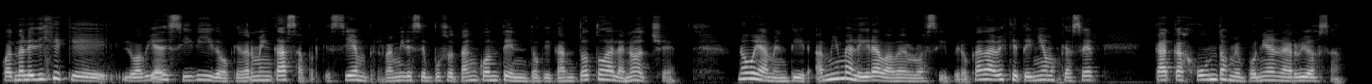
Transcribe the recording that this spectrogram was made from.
Cuando le dije que lo había decidido quedarme en casa porque siempre Ramírez se puso tan contento que cantó toda la noche. No voy a mentir, a mí me alegraba verlo así, pero cada vez que teníamos que hacer caca juntos me ponía nerviosa.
